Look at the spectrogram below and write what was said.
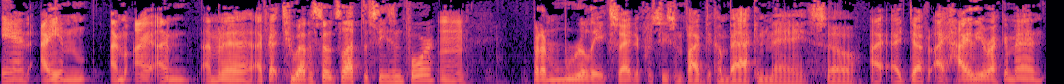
And I am I'm I, I'm I'm gonna I've got two episodes left of season 4 but I'm really excited for season five to come back in May. So I, I definitely I highly recommend.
